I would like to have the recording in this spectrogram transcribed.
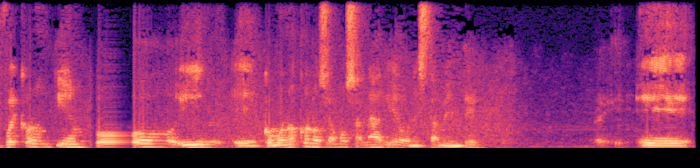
fue con un tiempo y eh, como no conocemos a nadie, honestamente, eh,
